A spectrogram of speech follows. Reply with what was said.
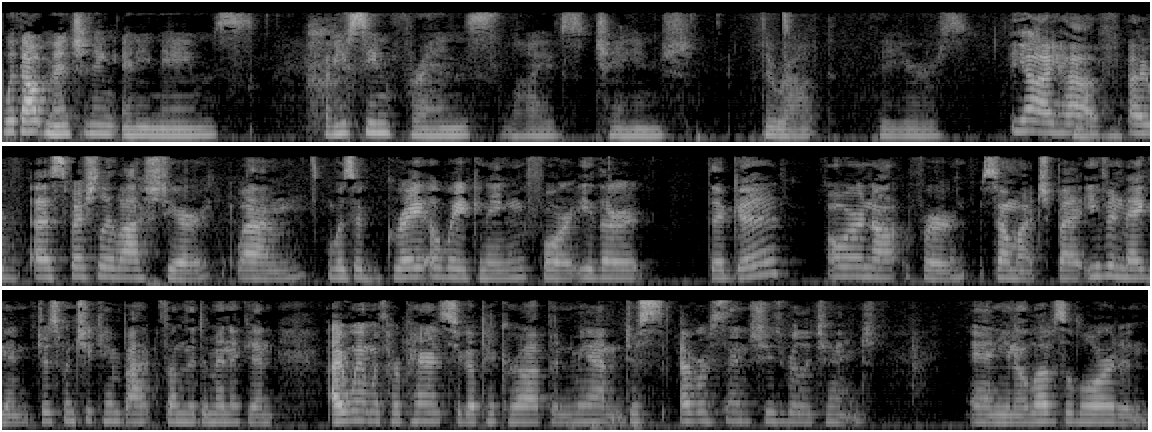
Without mentioning any names, have you seen friends' lives change throughout the years? Yeah, I have. I especially last year um, was a great awakening for either the good or not for so much. But even Megan, just when she came back from the Dominican, I went with her parents to go pick her up, and man, just ever since she's really changed, and you know loves the Lord and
